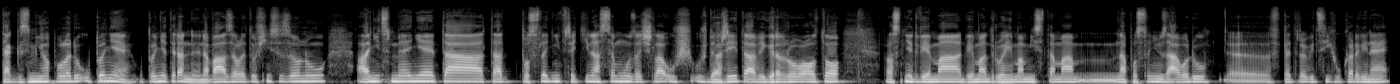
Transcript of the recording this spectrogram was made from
tak z mýho pohledu úplně, úplně teda nenavázal letošní sezónu, ale nicméně ta, ta poslední třetina se mu začala už, už dařit a vygradovalo to vlastně dvěma, dvěma druhýma místama na posledním závodu v Petrovicích u Karviné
